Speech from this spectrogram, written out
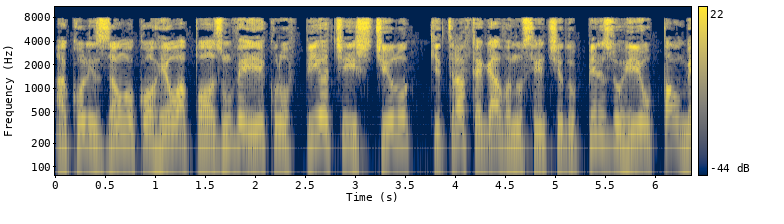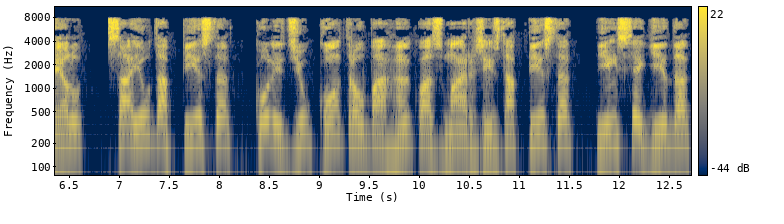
a colisão ocorreu após um veículo Fiat Estilo que trafegava no sentido Pires do Rio, Palmelo, saiu da pista colidiu contra o barranco às margens da pista e, em seguida,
